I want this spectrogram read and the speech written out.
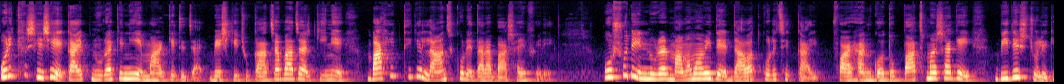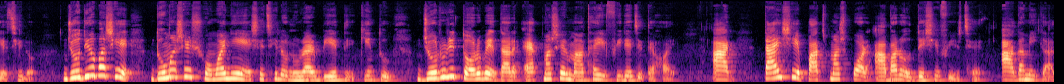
পরীক্ষা শেষে কাইপ নুরাকে নিয়ে মার্কেটে যায়। বেশ কিছু কাঁচা বাজার কিনে বাহির থেকে লাঞ্চ করে তারা বাসায় ফেরে। পরশুদিন নুরার মামা মামিদের দাওয়াত করেছে কাইপ ফারহান গত পাঁচ মাস আগেই বিদেশ চলে গিয়েছিল। যদিও বা সে দু মাসের সময় নিয়ে এসেছিল নুরার বিয়েতে, কিন্তু জরুরি তরবে তার এক মাসের মাথায় ফিরে যেতে হয়। আর তাই সে পাঁচ মাস পর আবারও দেশে ফিরছে, আগামীকাল।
